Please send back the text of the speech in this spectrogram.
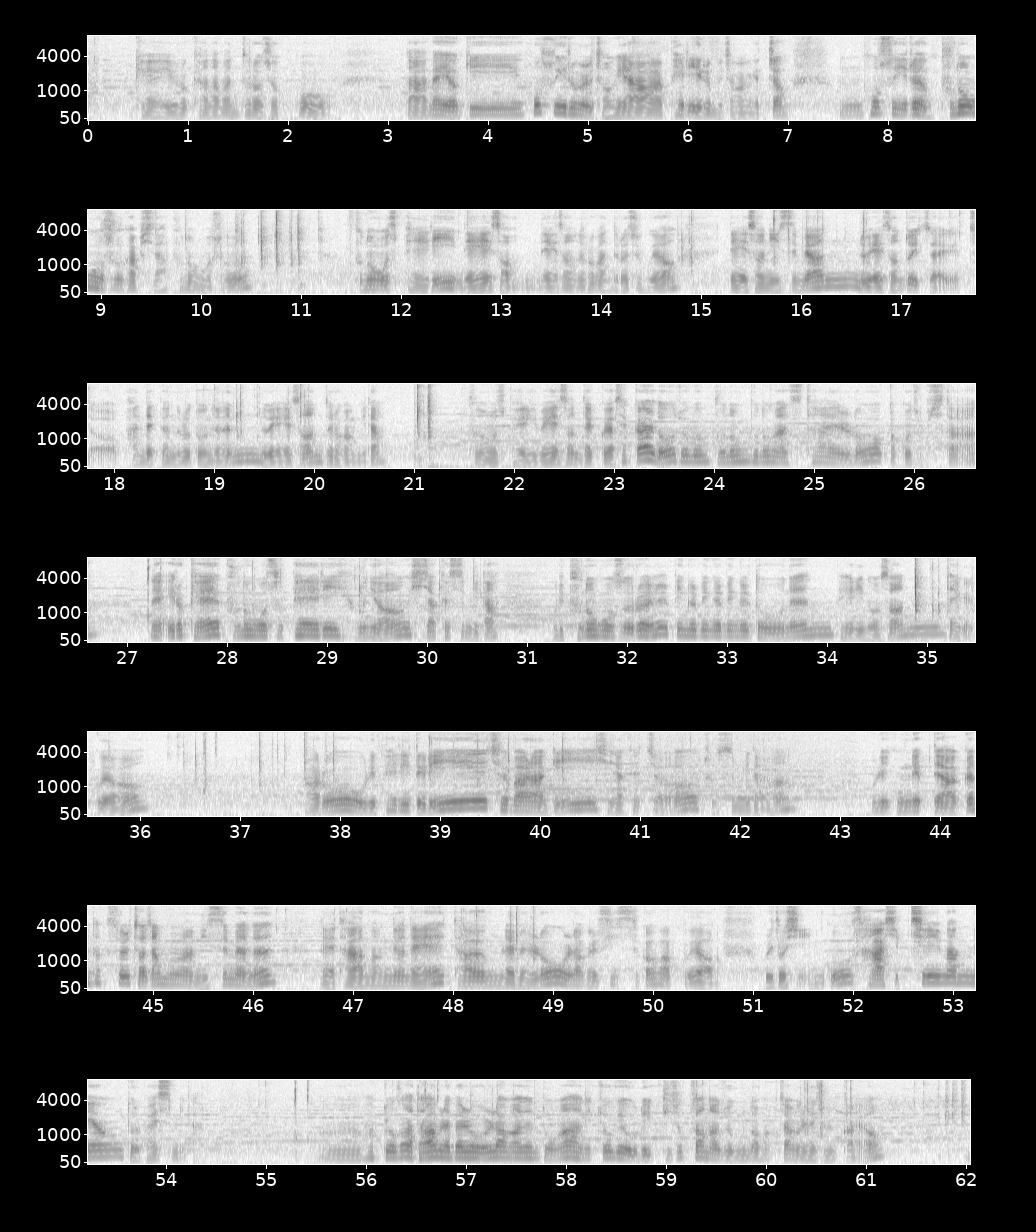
오케이 이렇게 하나 만들어 줬고 그 다음에 여기 호수 이름을 정해야 페리 이름을 정하겠죠. 음, 호수 이름 분홍호수 갑시다. 분홍호수. 분홍호수 페리 내선 내선으로 만들어 주고요. 내선이 있으면 외선도 있어야겠죠. 반대편으로 도는 외선 들어갑니다. 분홍호수 페리 외선 됐고요. 색깔도 조금 분홍분홍한 스타일로 바꿔줍시다. 네, 이렇게 분홍호수 페리 운영 시작했습니다. 우리 분홍호수를 빙글빙글빙글 도는 페리 노선 되겠고요. 바로 우리 페리들이 출발하기 시작했죠. 좋습니다. 우리 공립대학은 학술 저장부만 있으면은 네, 다음 학년에 다음 레벨로 올라갈 수 있을 것 같고요. 우리 도시 인구 47만 명 돌파했습니다. 어, 학교가 다음 레벨로 올라가는 동안 이쪽에 우리 기숙사나 조금 더 확장을 해줄까요?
